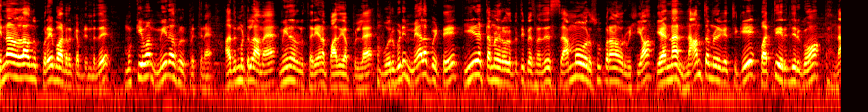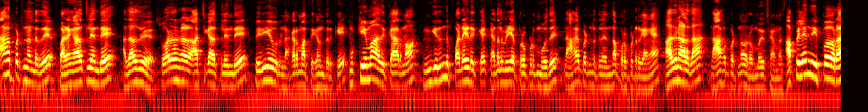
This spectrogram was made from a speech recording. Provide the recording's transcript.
என்னென்னலாம் வந்து குறைபாடு இருக்கு அப்படின்றது முக்கியமா மீனவர்கள் பிரச்சனை. அது மட்டும் இல்லாம மீனவர்கள் சரியான பாதுகாப்பு இல்ல. ஒருபடி மேலே போயிட்டு ஈழத்தமிழர்களை பற்றி பேசுனது செம்ம ஒரு சூப்பரான ஒரு விஷயம். ஏன்னா நாம் தமிழர் கட்சிக்கு பத்தி எரிஞ்சிருக்கும். நாகப்பட்டினம்ன்றது பழங்காலத்துல இருந்து அதாவது சோழர்கள் ஆட்சி காலத்துலேருந்து பெரிய ஒரு நகரமாக திகழ்ந்திருக்கு. முக்கியமா அது காரணம் இங்கிருந்து படையெடுக்க கடல் வழியா புறப்படும் போது நாகப்பட்டினத்துல இருந்து தான் புறப்பட்டுருக்காங்க. அதனால தான் நாகப்பட்டினம் ரொம்பவே ஃபேமஸ் அப்பல இருந்து இப்போ வர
